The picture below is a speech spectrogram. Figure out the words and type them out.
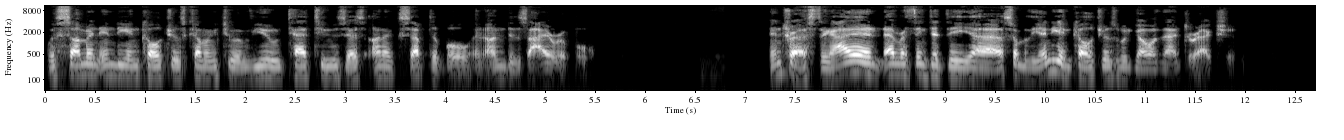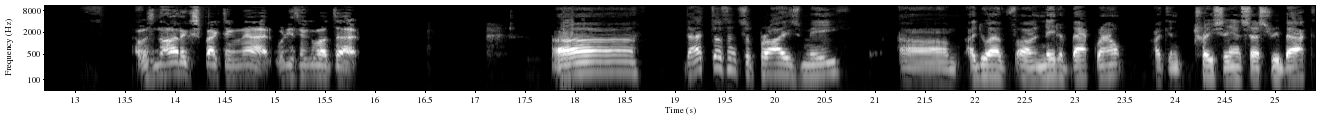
with some in Indian cultures coming to view tattoos as unacceptable and undesirable. Interesting. I didn't ever think that the uh, some of the Indian cultures would go in that direction. I was not expecting that. What do you think about that? Uh, that doesn't surprise me. Um, I do have a native background. I can trace ancestry back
